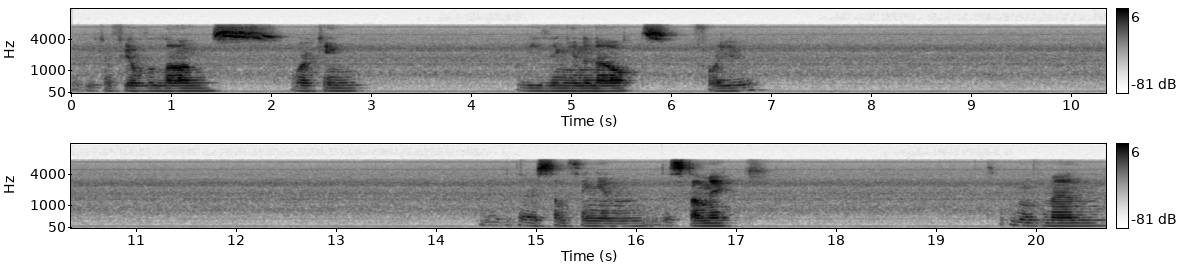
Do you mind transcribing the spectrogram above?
Maybe you can feel the lungs working, breathing in and out for you. There's something in the stomach, movement,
